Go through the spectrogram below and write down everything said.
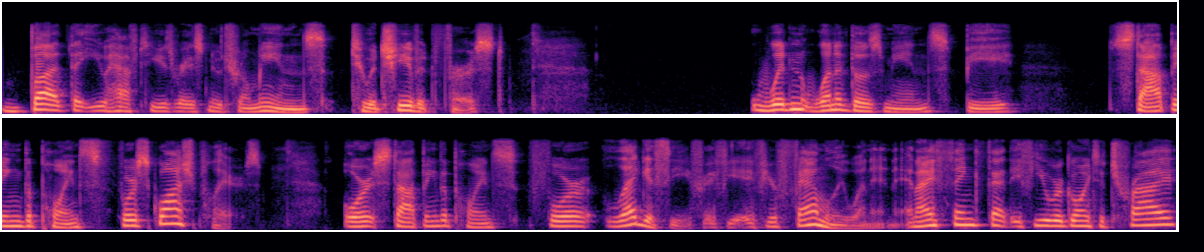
but that you have to use race neutral means to achieve it first, wouldn't one of those means be stopping the points for squash players? Or stopping the points for legacy for if you, if your family went in. And I think that if you were going to try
